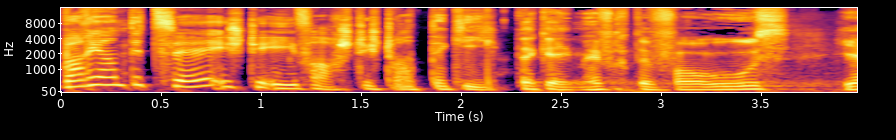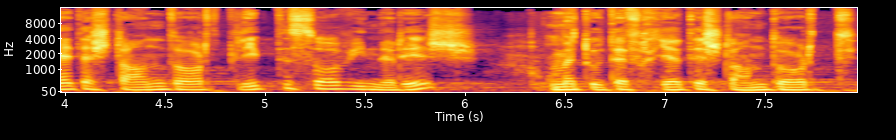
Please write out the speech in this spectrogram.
Variante C ist die einfachste Strategie. Da geht man einfach davon aus, jeder Standort bleibt so, wie er ist. Und man tut einfach jeden Standort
